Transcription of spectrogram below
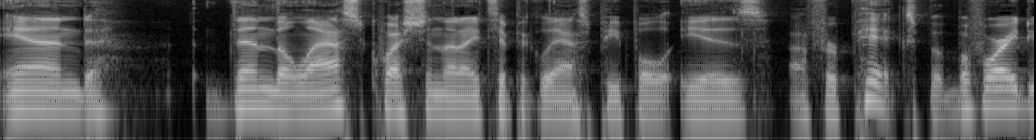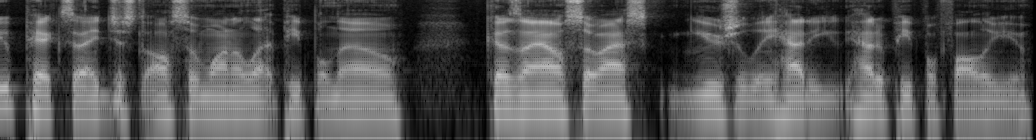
And then the last question that I typically ask people is uh, for picks. But before I do picks, I just also want to let people know because I also ask usually how do you how do people follow you.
